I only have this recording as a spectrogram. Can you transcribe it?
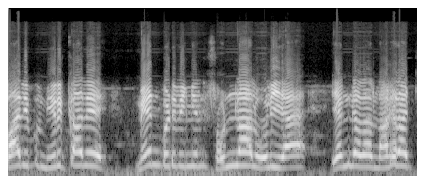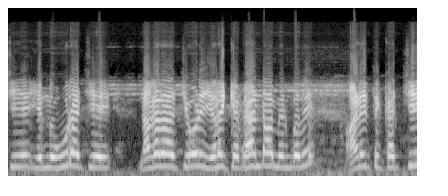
பாதிப்பும் இருக்காது. மேம்படுவீங்கன்னு சொன்னால் ஒழிய எங்கள் நகராட்சியை எங்கள் ஊராட்சியை நகராட்சியோடு இணைக்க வேண்டாம் என்பது அனைத்து கட்சி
